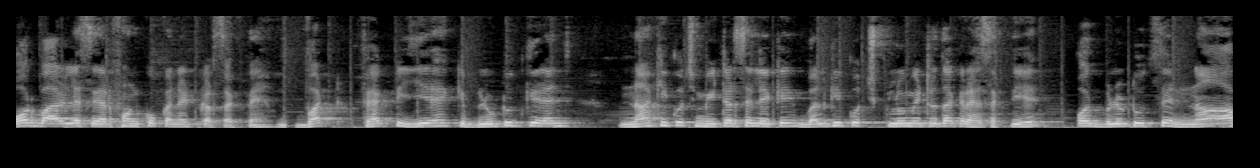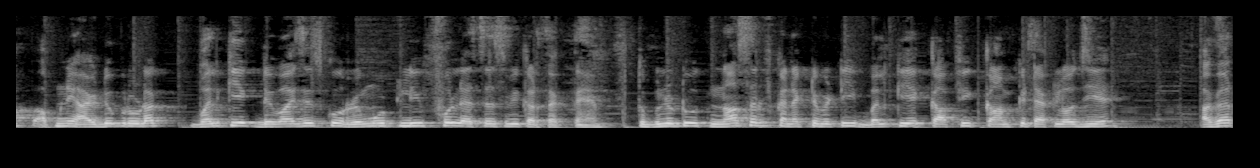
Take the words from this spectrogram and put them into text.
और वायरलेस एयरफोन को कनेक्ट कर सकते हैं। बट फैक्ट ये है कि ब्लूटूथ की रेंज ना कि कुछ मीटर से लेके, बल्कि कुछ किलोमीटर तक रह सकती है। और ब्लूटूथ से ना आप अपने आइडियो प्रोडक्ट बल्कि एक डिवाइसेस को रिमोटली फुल एसेस भी कर सकते हैं। तो ब्लूटूथ ना सिर्फ़ कनेक्टिविटी बल्कि एक काफ़ी काम की टेक्नोलॉजी है। अगर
